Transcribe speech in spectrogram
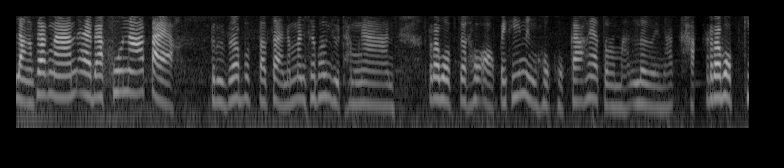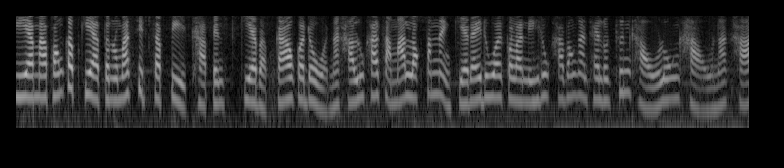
หลังจากนั้นแอร์แบ็คคู่หน้าแตก หรือระบบตัดจ่ายน้ำมันเชื้อเพลิงหยุดทำงาน ระบบจะโทรออกไปที่ 1669 ให้อัตโนมัติเลยนะคะ ระบบเกียร์มาพร้อมกับเกียร์อัตโนมัติ 10 สปีดค่ะ เป็นเกียร์แบบก้าวกระโดดนะคะ ลูกค้าสามารถล็อกตำแหน่งเกียร์ได้ด้วย กรณีที่ลูกค้าต้องการใช้รถขึ้นเขาลงเขานะคะ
